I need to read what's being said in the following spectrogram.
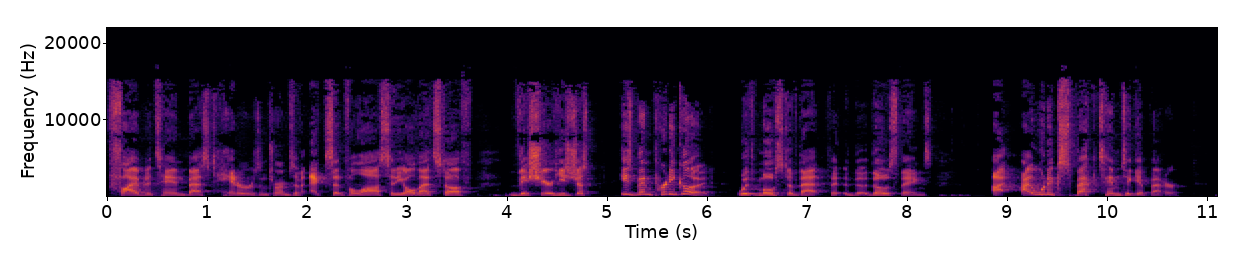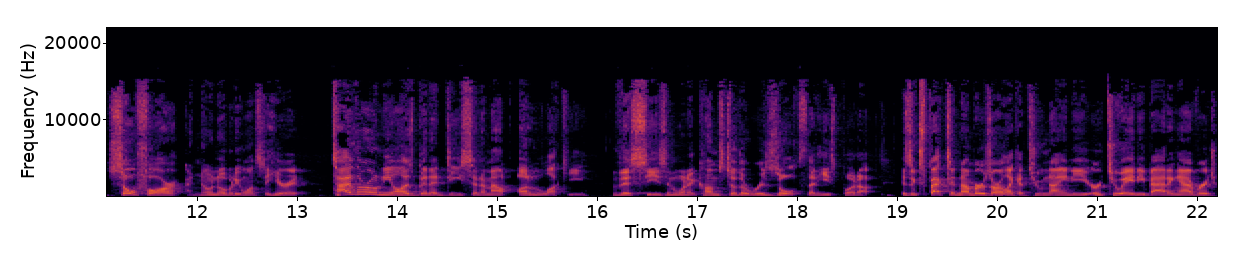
five to 10 best hitters in terms of exit velocity, all that stuff. This year, he's just, he's been pretty good with most of that th- th- those things. I, I would expect him to get better. So far, I know nobody wants to hear it. Tyler O'Neill has been a decent amount unlucky this season when it comes to the results that he's put up. His expected numbers are like a 290 or 280 batting average.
